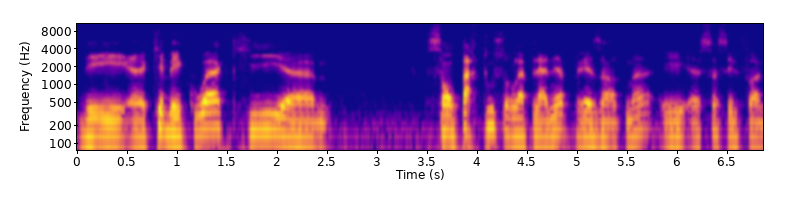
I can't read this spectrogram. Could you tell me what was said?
des euh, Québécois qui euh, sont partout sur la planète présentement et euh, ça, c'est le fun.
